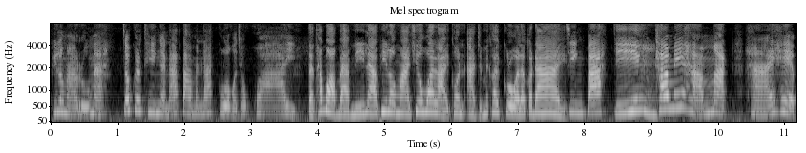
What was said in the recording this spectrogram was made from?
พี่เรามารู้ไหมเจ้ากระทิงอะหน้าตามันน่ากลัวกว่าเจ้าควาย แต่ถ้าบอกแบบนี้แล้วพี่เรามาเชื่อว่าหลายคนอาจจะไม่ค่อยกลัวแล้วก็ได้ จริงปะจริง ถ้าไม่หาหมัดหาเห็บ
